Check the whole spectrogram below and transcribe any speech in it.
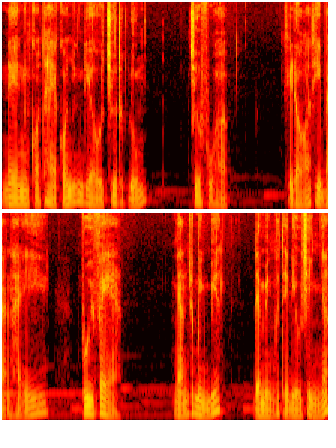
nên có thể có những điều chưa được đúng, chưa phù hợp. Khi đó thì bạn hãy vui vẻ nhắn cho mình biết để mình có thể điều chỉnh nhé.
